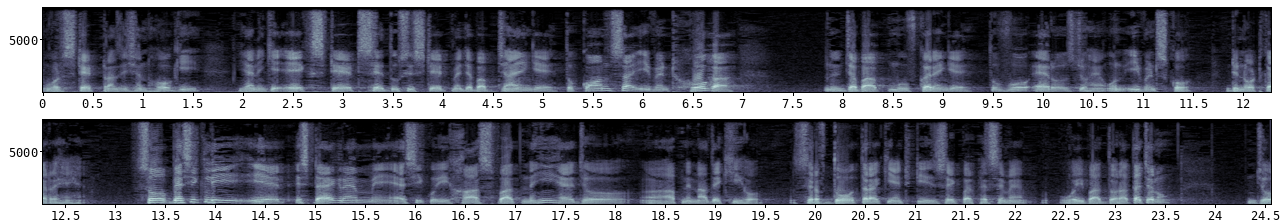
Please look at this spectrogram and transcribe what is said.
وہ اسٹیٹ ٹرانزیشن ہوگی یعنی کہ ایک اسٹیٹ سے دوسری اسٹیٹ میں جب آپ جائیں گے تو کون سا ایونٹ ہوگا جب آپ موو کریں گے تو وہ ایروز جو ہیں ان ایونٹس کو ڈینوٹ کر رہے ہیں سو بیسکلی یہ اس ڈائگرام میں ایسی کوئی خاص بات نہیں ہے جو آپ نے نہ دیکھی ہو صرف دو طرح کی اینٹیز ایک بار پھر سے میں وہی بات دہراتا چلوں جو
